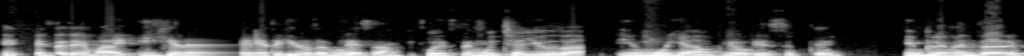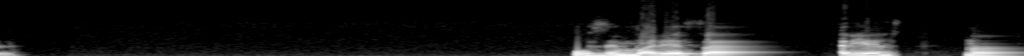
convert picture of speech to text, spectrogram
este tema de ingeniería de tejidos de dureza pues de mucha ayuda y muy amplio que se puede implementar pues en varias áreas. No,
